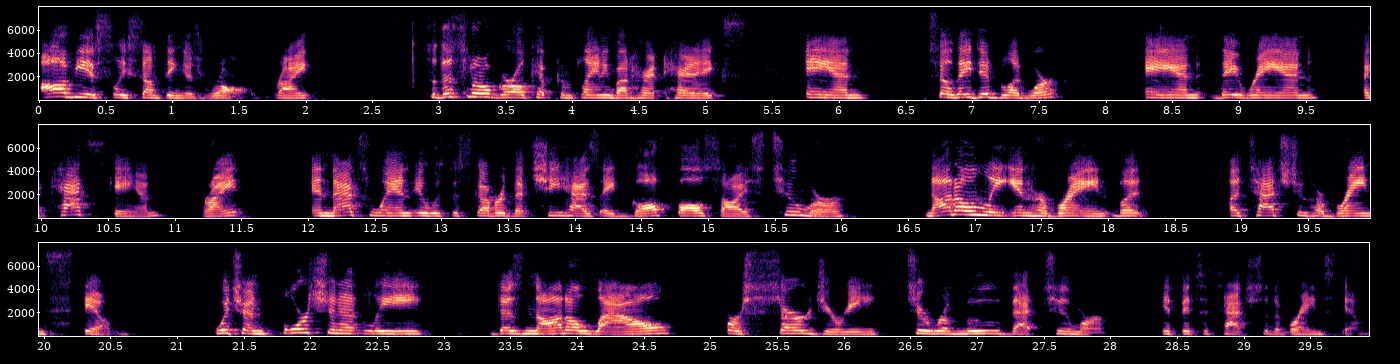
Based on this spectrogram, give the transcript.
obviously something is wrong, right? So this little girl kept complaining about her headaches. And so they did blood work and they ran a CAT scan, right? And that's when it was discovered that she has a golf ball sized tumor, not only in her brain, but attached to her brain stem, which unfortunately does not allow for surgery to remove that tumor if it's attached to the brainstem.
